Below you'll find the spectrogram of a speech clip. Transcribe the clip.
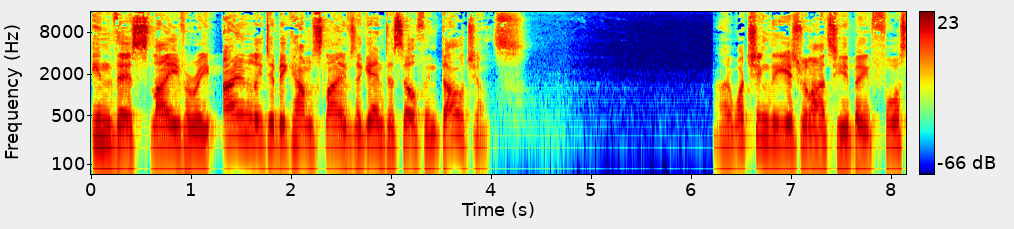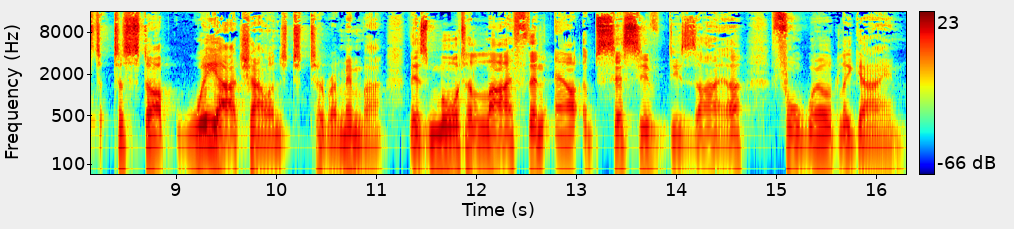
in their slavery only to become slaves again to self-indulgence. Watching the Israelites here being forced to stop, we are challenged to remember there's more to life than our obsessive desire for worldly gain.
